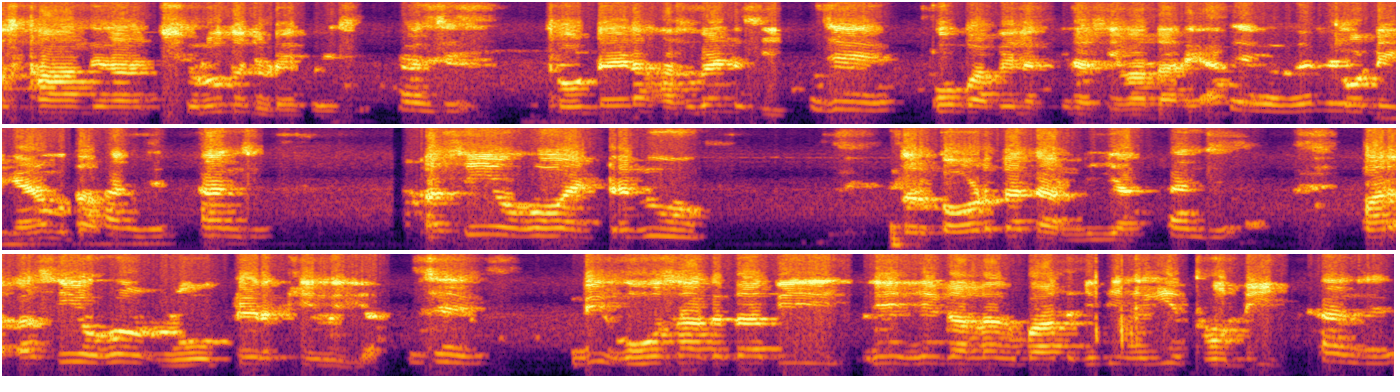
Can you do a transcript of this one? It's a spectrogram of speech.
ਸਥਾਨ ਦੇ ਨਾਲ ਸ਼ੁਰੂ ਤੋਂ ਜੁੜੇ ਹੋਏ ਸੀ। ਹਾਂਜੀ। ਤੁਹਾਡਾ ਜਿਹੜਾ ਹਸਬੰਡ ਸੀ ਜੀ। ਉਹ ਬਾਬੇ ਲੱਖੀ ਦਾ ਸੇਵਾਦਾਰ ਰਹੇ। ਤੁਹਾਡੇ ਕਹਿਣ ਮੁਤਾਬਕ। ਹਾਂਜੀ ਹਾਂਜੀ। ਅਸੀਂ ਉਹ ਇੰਟਰਵਿਊ ਰਿਕਾਰਡ ਤਾਂ ਕਰ ਲਈ ਆ। ਹਾਂਜੀ। ਪਰ ਅਸੀਂ ਉਹ ਰੋਕ ਕੇ ਰੱਖੀ ਹੋਈ ਆ। ਜੀ। ਵੀ ਹੋ ਸਕਦਾ ਵੀ ਇਹ ਗੱਲ ਬਾਤ ਜਿਹੜੀ ਹੈਗੀ ਹੈ ਹਾਂਜੀ।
